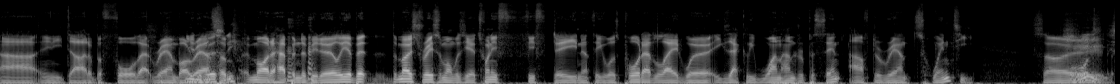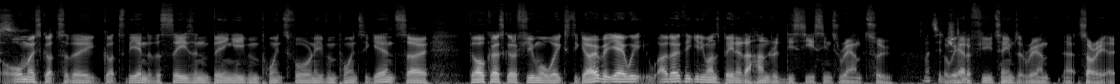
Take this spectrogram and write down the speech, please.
uh, any data before that round by round, so it might have happened a bit earlier. But the most recent one was, yeah, 2015, I think it was. Port Adelaide were exactly 100% after round 20. So Jeez. almost got to the got to the end of the season being even points for and even points against. So Gold Coast got a few more weeks to go, but yeah, we I don't think anyone's been at 100 this year since round two. That's So we had a few teams at round, uh, sorry, uh,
